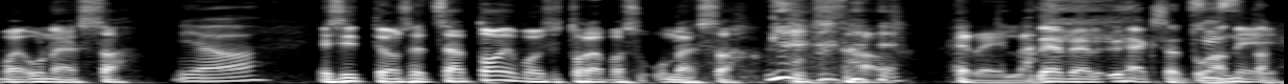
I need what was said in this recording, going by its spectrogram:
vai unessa. Joo. Ja sitten on se, että sä toivoisit olevasi unessa, mutta hereillä. Level 9000. Niin.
